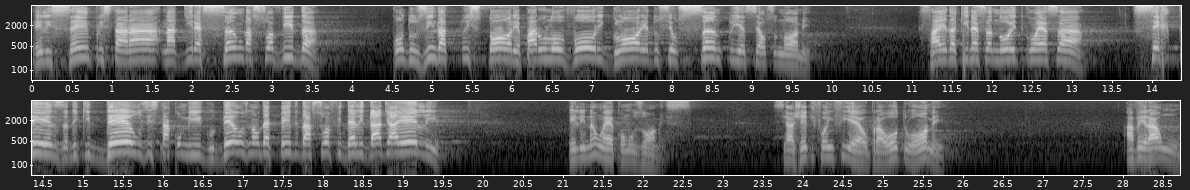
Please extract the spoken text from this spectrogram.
Ele sempre estará na direção da sua vida, conduzindo a tua história para o louvor e glória do seu santo e excelso nome. Saia daqui nessa noite com essa certeza de que Deus está comigo. Deus não depende da sua fidelidade a Ele. Ele não é como os homens. Se a gente for infiel para outro homem, haverá um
